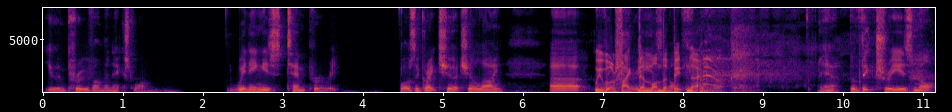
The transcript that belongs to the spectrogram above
you improve on the next one. Winning is temporary. What was the great Churchill line? Uh, We will fight them on the bit- no. final. Yeah, but victory is not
